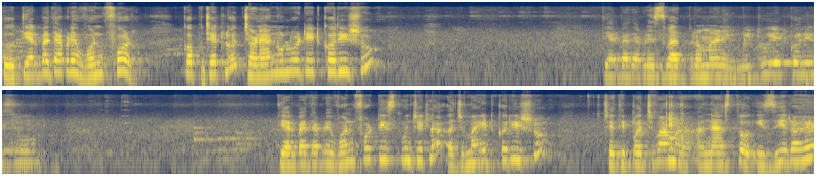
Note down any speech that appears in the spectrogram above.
તો ત્યારબાદ આપણે વન ફોર કપ જેટલો ચણાનો લોટ એડ કરીશું. ત્યારબાદ આપણે સ્વાદ પ્રમાણે મીઠું એડ કરીશું. ત્યારબાદ આપણે વન ફોર ટીસ્પૂન જેટલા અજમા એડ કરીશું. જેથી પચવામાં આ નાસ્તો ઇઝી રહે.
